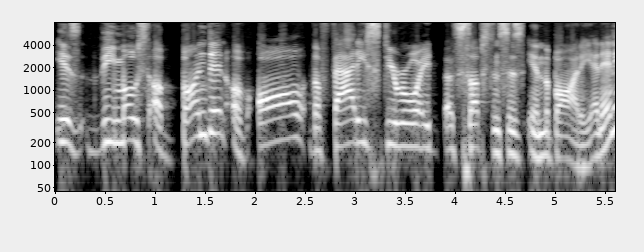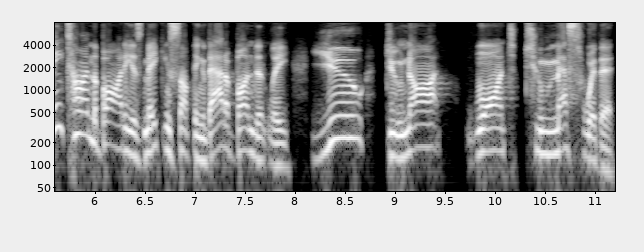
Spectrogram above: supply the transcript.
is the most abundant of all the fatty steroid uh, substances in the body. And anytime the body is making something that abundantly, you do not want to mess with it.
